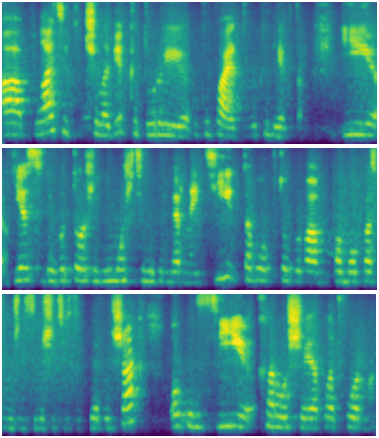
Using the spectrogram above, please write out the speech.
а платит человек, который покупает твой коллектор. И если вы тоже не можете, например, найти того, кто бы вам помог, возможно, совершить этот первый шаг, OpenSea — хорошая платформа.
